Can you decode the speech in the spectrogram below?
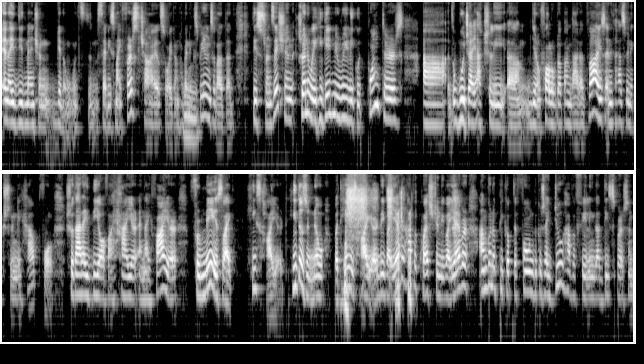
And I did mention, you know, Sebi's my first child, so I don't have any experience about that this transition. So anyway, he gave me really good pointers uh, which I actually, um, you know, followed up on that advice, and it has been extremely helpful. So that idea of I hire and I fire for me is like he's hired. He doesn't know, but he is hired. If I ever have a question, if I ever, I'm gonna pick up the phone because I do have a feeling that this person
